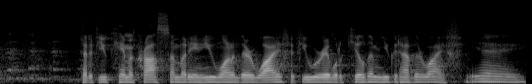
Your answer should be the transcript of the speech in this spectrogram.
that if you came across somebody and you wanted their wife, if you were able to kill them, you could have their wife. Yay.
